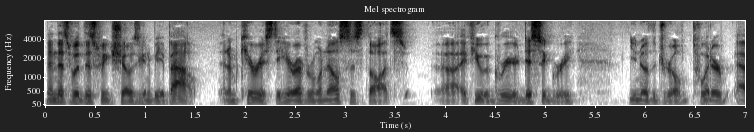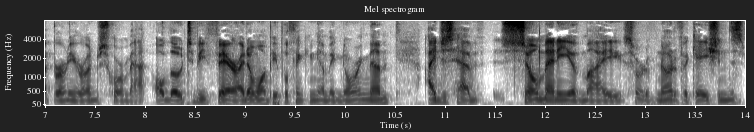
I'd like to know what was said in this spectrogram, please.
And that's what this week's show is going to be about. And I'm curious to hear everyone else's thoughts, uh, if you agree or disagree you know the drill. Twitter at Bernier underscore Matt. Although to be fair, I don't want people thinking I'm ignoring them. I just have so many of my sort of notifications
